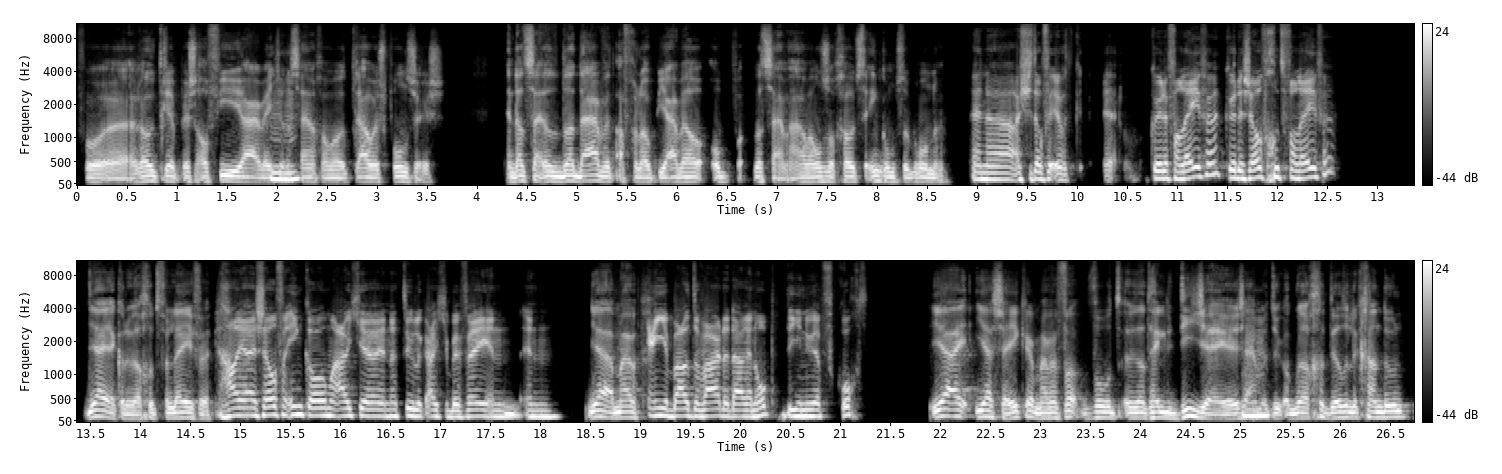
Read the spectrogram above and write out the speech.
voor roadtrippers al vier jaar, weet je. Mhm. Dat zijn gewoon wel trouwe sponsors. En dat zijn, dat, daar hebben we het afgelopen jaar wel op... Dat zijn wel onze grootste inkomstenbronnen. en als je het over... Kun je ervan leven? Kun je er zelf goed van leven? Ja, jij kan er wel goed van leven. Haal jij zelf een inkomen uit je, natuurlijk uit je BV en, en, Ja, maar en je bouwt de waarde daarin op die je nu hebt verkocht? Ja, ja, zeker. Maar we- bijvoorbeeld eh, dat hele DJ'en zijn Mhm. we natuurlijk ook wel gedeeltelijk gaan doen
